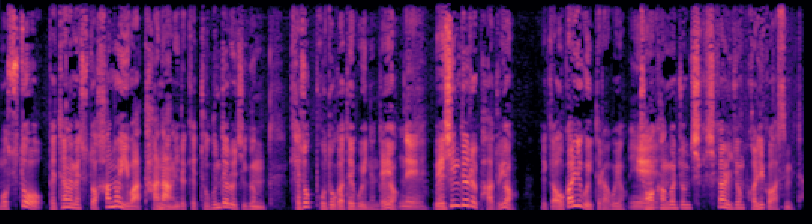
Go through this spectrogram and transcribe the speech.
뭐 수도 베트남의 수도 하노이와 다낭 이렇게 두 군데로 지금 계속 보도가 되고 있는데요. 네. 외신들을 봐도요. 이렇게 엇갈리고 있더라고요. 예. 정확한 건 좀 시간이 좀 걸릴 것 같습니다.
